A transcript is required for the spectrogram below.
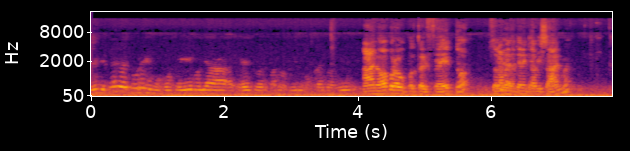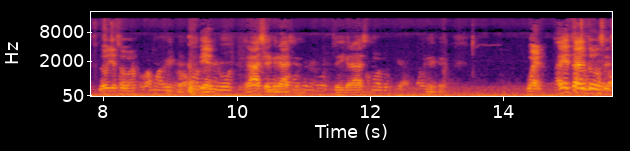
Ministerio de Turismo conseguimos ya eso, el patrocinio completo. Ah, no, pero pues, perfecto. Solamente tienen que avisarme. No, y eso va. Vamos arriba, vamos a hacer Bien. Gracias, gracias. Sí, gracias. Bueno, ahí está entonces.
